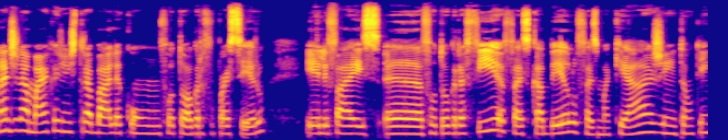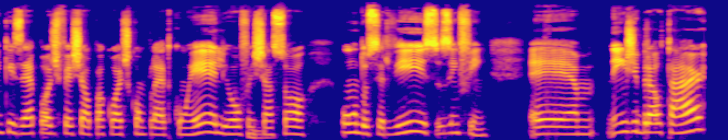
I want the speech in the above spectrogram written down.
na Dinamarca a gente trabalha com um fotógrafo parceiro. Ele faz uh, fotografia, faz cabelo, faz maquiagem. Então, quem quiser pode fechar o pacote completo com ele ou fechar só um dos serviços, enfim. É, em Gibraltar,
